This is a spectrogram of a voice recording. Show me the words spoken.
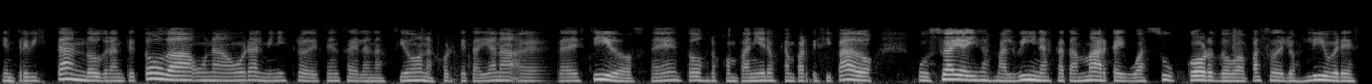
entrevistando durante toda una hora al ministro de Defensa de la Nación, a Jorge Tayana, agradecidos, eh, todos los compañeros que han participado, Ushuaia, Islas Malvinas, Catamarca, Iguazú, Córdoba, Paso de los Libres,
